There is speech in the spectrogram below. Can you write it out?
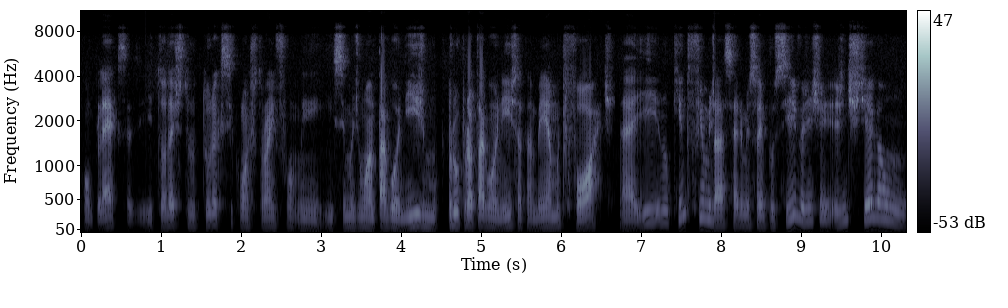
complexas e toda a estrutura que se constrói em, em- em cima de um antagonismo pro protagonista também é muito forte. né? E no quinto filme da série Missão Impossível, a gente, a gente chega a um-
